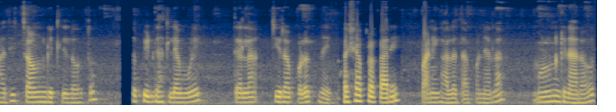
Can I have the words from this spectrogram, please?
आधीच चाळून घेतलेलं होतं. तर पीठ घातल्यामुळे त्याला चिरा पडत नाही अशा प्रकारे पाणी घालत आपण याला मळून घेणार आहोत.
